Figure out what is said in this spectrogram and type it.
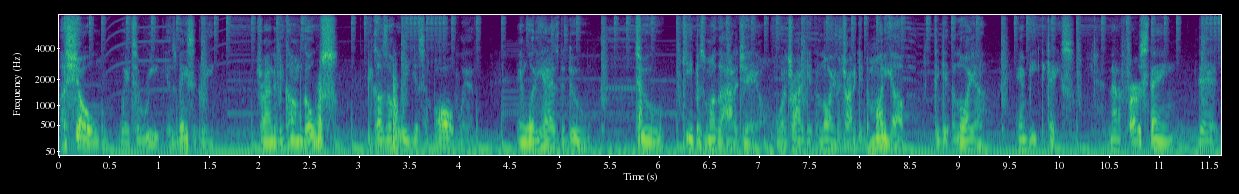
a show where Tariq is basically trying to become Ghost because of who he gets involved with and what he has to do to keep his mother out of jail or try to get the lawyer, try to get the money up to get the lawyer and beat the case. Now the first thing that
